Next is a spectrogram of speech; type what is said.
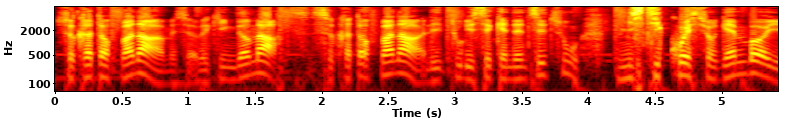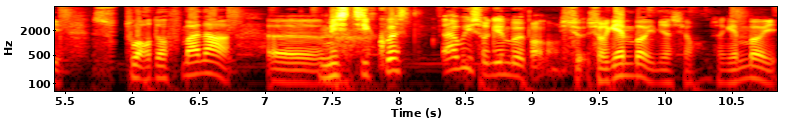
Secret of Mana, mais c'est avec Kingdom Hearts. Secret of Mana, les, tous les Second Densetsu. Mystic Quest sur Game Boy. Sword of Mana. Euh... Mystic Quest? Ah oui, sur Game Boy, pardon. Sur, Game Boy, bien sûr. Sur Game Boy.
